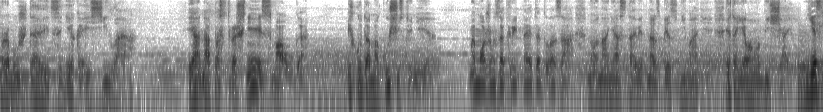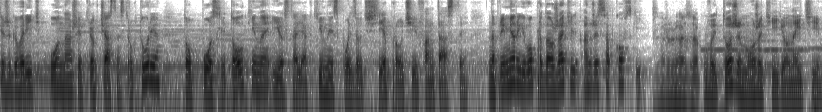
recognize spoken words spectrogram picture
Пробуждается некая сила, и она пострашнее Смауга. И куда могущественнее. Мы можем закрыть на это глаза, но она не оставит нас без внимания. Это я вам обещаю. Если же говорить о нашей трехчастной структуре, то после Толкина ее стали активно использовать все прочие фантасты. Например, его продолжатель Анджей Сапковский. Зараза. Вы тоже можете ее найти.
